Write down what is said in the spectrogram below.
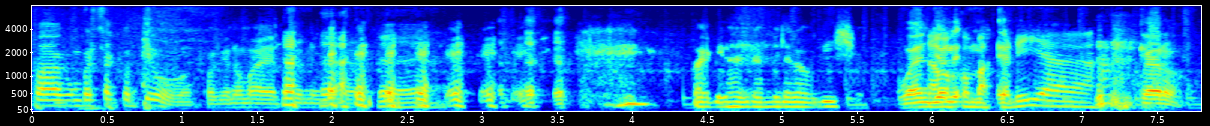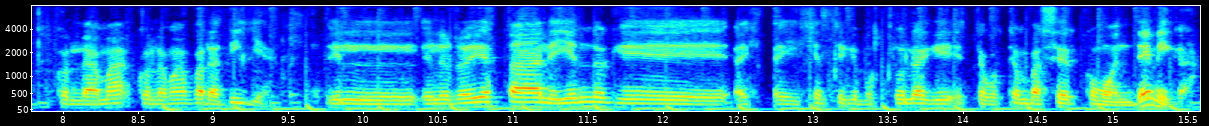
para conversar contigo, para que no me ninguna- para que no se transmitan los bichos. Yo le- con mascarilla. Claro, con la más, con la más baratilla. El, el otro día estaba leyendo que hay, hay gente que postula que esta cuestión va a ser como endémica.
